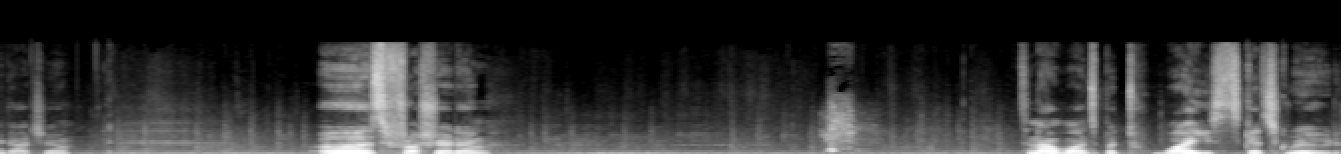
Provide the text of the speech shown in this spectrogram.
I got you. Oh, it's frustrating. To not once, but twice get screwed.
